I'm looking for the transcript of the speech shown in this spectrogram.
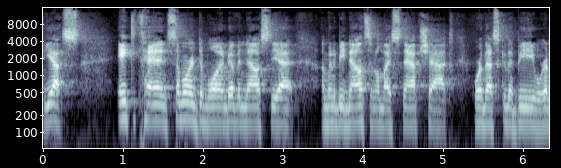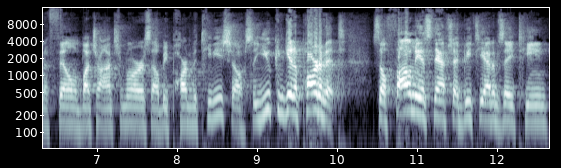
Yes, 8 to 10, somewhere in Des Moines. We haven't announced yet. I'm going to be announcing on my Snapchat where that's going to be. We're going to film a bunch of entrepreneurs that'll be part of the TV show. So you can get a part of it. So follow me on Snapchat, BTAdams18,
